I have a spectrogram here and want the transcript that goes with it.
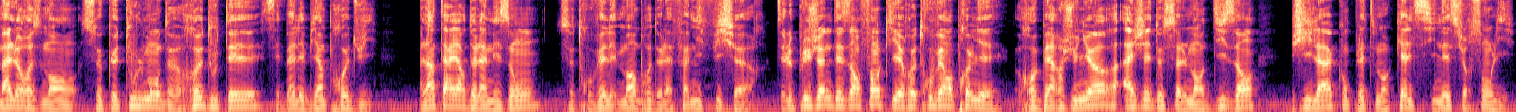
Malheureusement, ce que tout le monde redoutait s'est bel et bien produit. À l'intérieur de la maison se trouvaient les membres de la famille Fisher. C'est le plus jeune des enfants qui est retrouvé en premier, Robert Jr., âgé de seulement 10 ans, Gila complètement calciné sur son lit.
